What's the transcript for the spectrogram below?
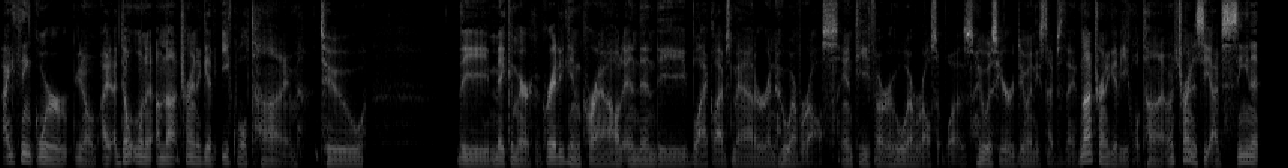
I think we're, you know, I, I don't want to, I'm not trying to give equal time to the Make America Great Again crowd and then the Black Lives Matter and whoever else, Antifa or whoever else it was, who was here doing these types of things. I'm not trying to give equal time. I'm just trying to see, I've seen it,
